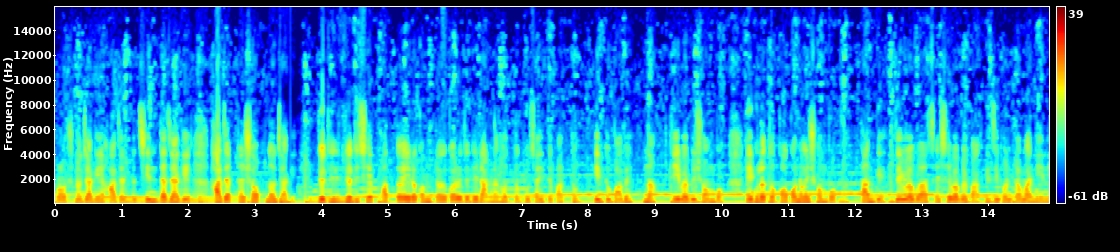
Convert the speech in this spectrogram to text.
প্রশ্ন জাগে, হাজারটা চিন্তা জাগে, হাজারটা স্বপ্ন জাগে। যদি যদি সে পারতো এরকমটা করে যদি রান্নাঘরটা গুছাইতে পারতো, কিন্তু ভাবে, না কীভাবে সম্ভব। এগুলো তো কখনোই সম্ভব না। থাকবে, যেভাবে আছে সেভাবে বাকি জীবনটা মানিয়ে নি।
